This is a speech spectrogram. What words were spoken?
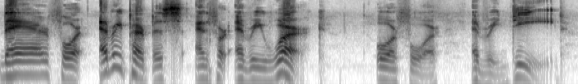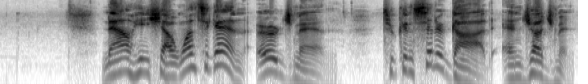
there for every purpose and for every work, or for every deed. Now he shall once again urge man to consider God and judgment,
